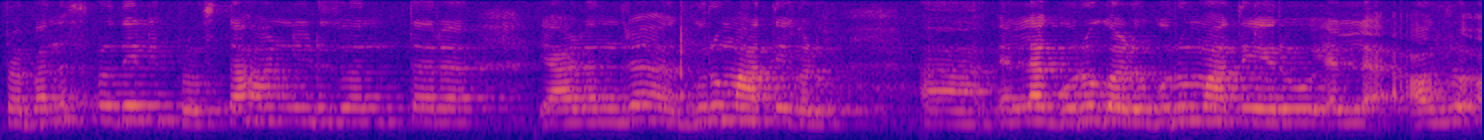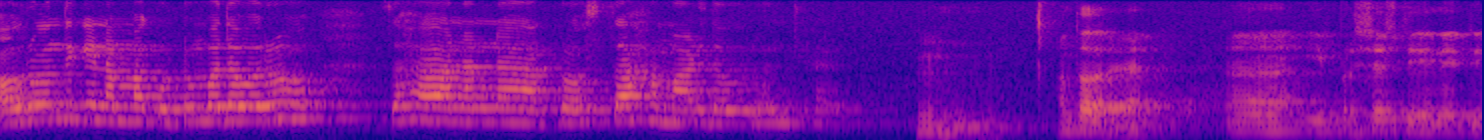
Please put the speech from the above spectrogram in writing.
ಪ್ರಬಂಧ ಸ್ಪರ್ಧೆಯಲ್ಲಿ ಪ್ರೋತ್ಸಾಹ ನೀಡುವಂಥರ ಯಾರಂದ್ರೆ ಗುರುಮಾತೆಗಳು. ಎಲ್ಲ ಗುರುಗಳು, ಗುರುಮಾತೆಯರು, ಎಲ್ಲ, ಅವರು, ಅವರೊಂದಿಗೆ ನಮ್ಮ ಕುಟುಂಬದವರು ಸಹ ನನ್ನ ಪ್ರೋತ್ಸಾಹ ಮಾಡಿದವರು ಅಂತ ಹೇಳಿ. ಅಂತಂದರೆ ಈ ಪ್ರಶಸ್ತಿ ಏನೈತಿ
